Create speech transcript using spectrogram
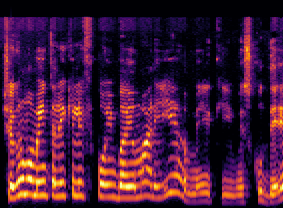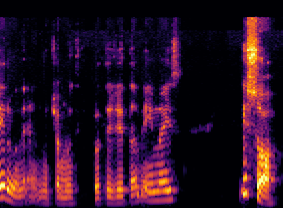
chegou um momento ali que ele ficou em banho-maria, meio que um escudeiro, né? Não tinha muito que proteger também, mas. E só.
